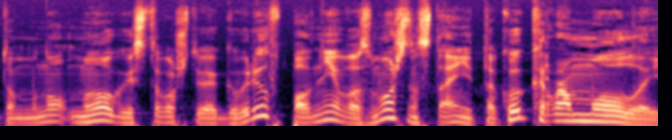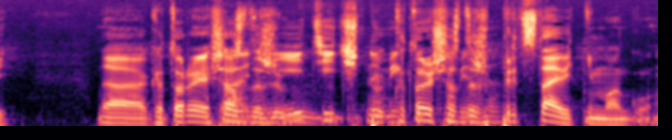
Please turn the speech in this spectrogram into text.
там мно- много из того, что я говорил, вполне возможно станет такой крамолой, да, которую я сейчас Да, даже, которую я сейчас даже представить не могу.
